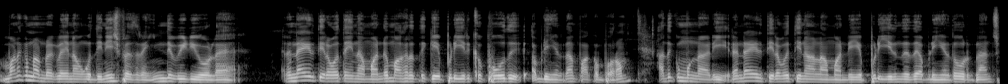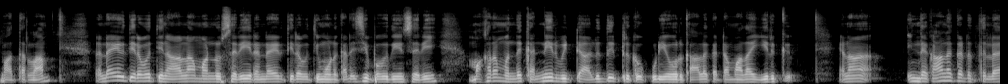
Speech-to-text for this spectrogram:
வணக்கம் நண்பர்களே நான் உங்கள் தினேஷ் பேசுகிறேன் இந்த வீடியோவில் ரெண்டாயிரத்தி இருபத்தைந்தாம் ஆண்டு மகரத்துக்கு எப்படி இருக்க போகுது அப்படிங்கிறத பார்க்க போகிறோம் அதுக்கு முன்னாடி ரெண்டாயிரத்தி இருபத்தி நாலாம் ஆண்டு எப்படி இருந்தது அப்படிங்கிறத ஒரு கிளான்ஸ் பார்த்துடலாம். ரெண்டாயிரத்தி இருபத்தி நாலாம் ஆண்டும் சரி ரெண்டாயிரத்தி இருபத்தி மூணு கடைசி பகுதியும் சரி மகரம் வந்து கண்ணீர் விட்டு அழுதுட்டு இருக்கக்கூடிய ஒரு காலகட்டமாக தான் இருக்குது ஏன்னா இந்த காலகட்டத்தில்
